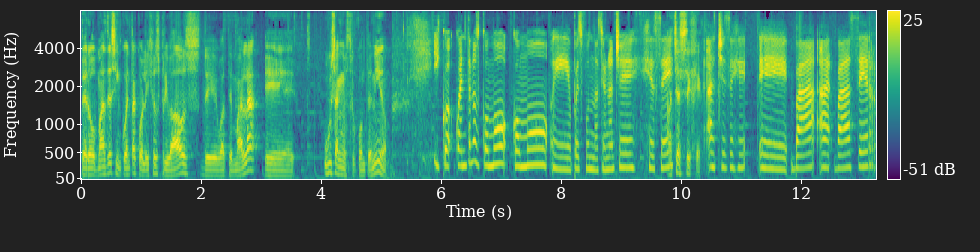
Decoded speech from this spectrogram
pero más de 50 colegios privados de Guatemala eh, usan nuestro contenido. Y cuéntanos cómo, cómo eh, pues Fundación HGC, HCG, HCG eh, va, a, va a hacer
